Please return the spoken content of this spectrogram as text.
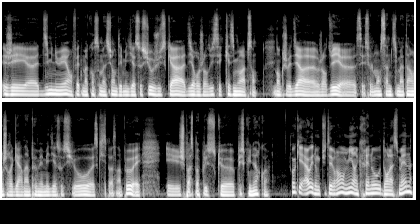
j'ai euh, diminué en fait ma consommation des médias sociaux jusqu'à dire aujourd'hui c'est quasiment absent. Donc je veux dire euh, aujourd'hui c'est seulement samedi matin où je regarde un peu mes médias sociaux, ce qui se passe un peu et, et je passe pas plus que plus qu'une heure quoi. Ok, ah oui, donc tu t'es vraiment mis un créneau dans la semaine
